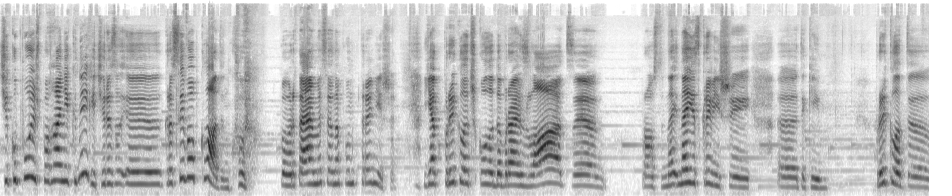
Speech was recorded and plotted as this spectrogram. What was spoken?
Чи купуєш погані книги через е, красиву обкладинку? Повертаємося на пункт раніше. Як приклад, школа добра і зла це просто най- найяскравіший е, такий приклад, е,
